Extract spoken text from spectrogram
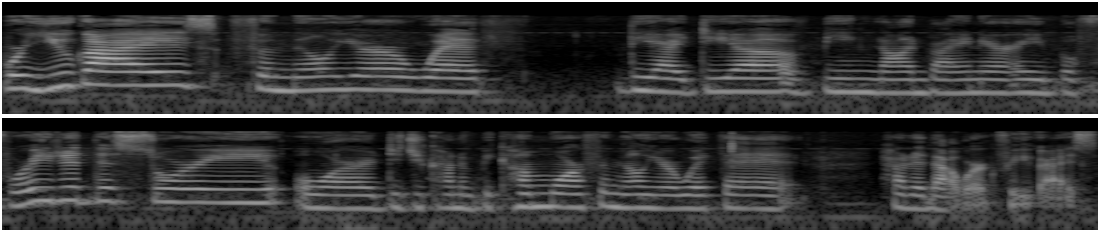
were you guys familiar with the idea of being non binary before you did this story, or did you kind of become more familiar with it? How did that work for you guys?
